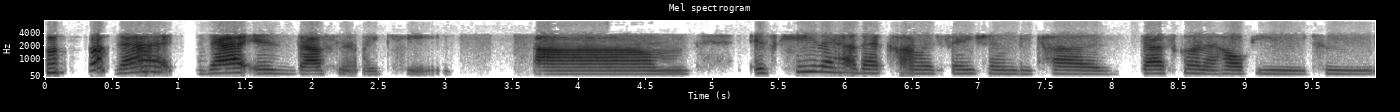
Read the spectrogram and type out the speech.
that that is definitely key. Um, it's key to have that conversation because that's going to help you to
